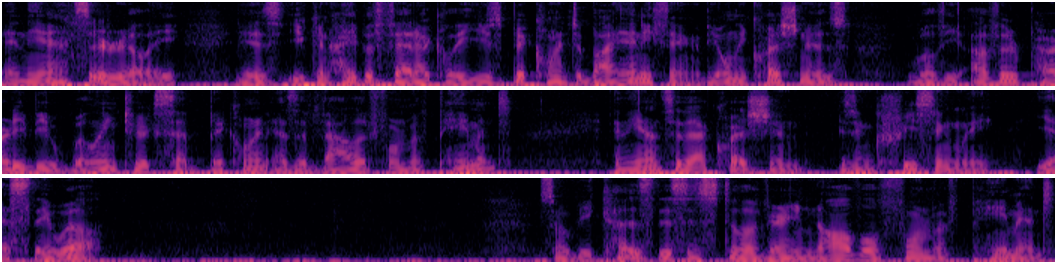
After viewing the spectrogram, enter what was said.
And the answer really is you can hypothetically use Bitcoin to buy anything. The only question is, will the other party be willing to accept Bitcoin as a valid form of payment? And the answer to that question is increasingly, yes, they will. So because this is still a very novel form of payment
